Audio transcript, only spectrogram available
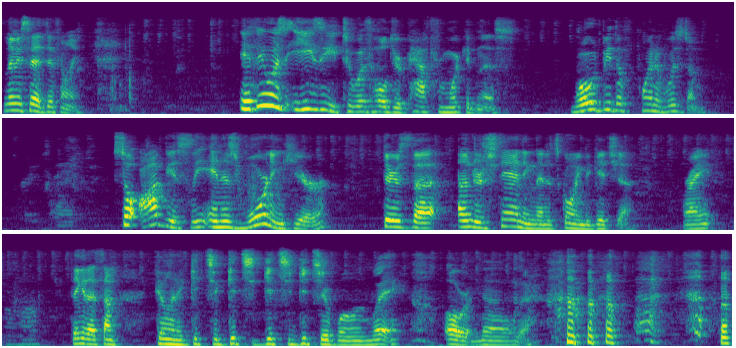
let me say it differently. If it was easy to withhold your path from wickedness, what would be the point of wisdom? So obviously, in his warning here, there's the understanding that it's going to get you, right? Uh-huh. Think of that song. Gonna get you, get you, get you, get you one way or another. and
